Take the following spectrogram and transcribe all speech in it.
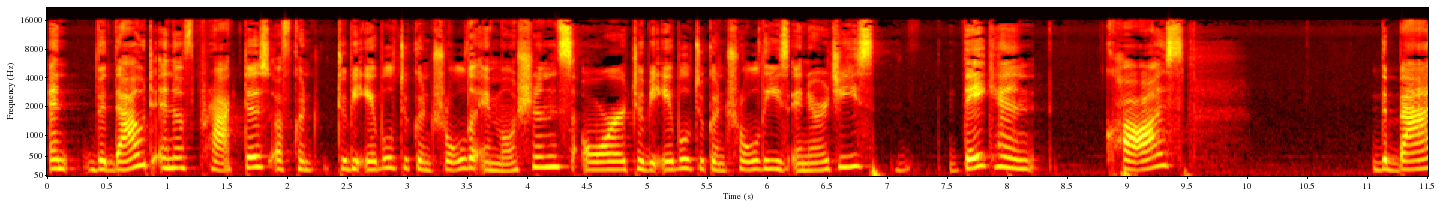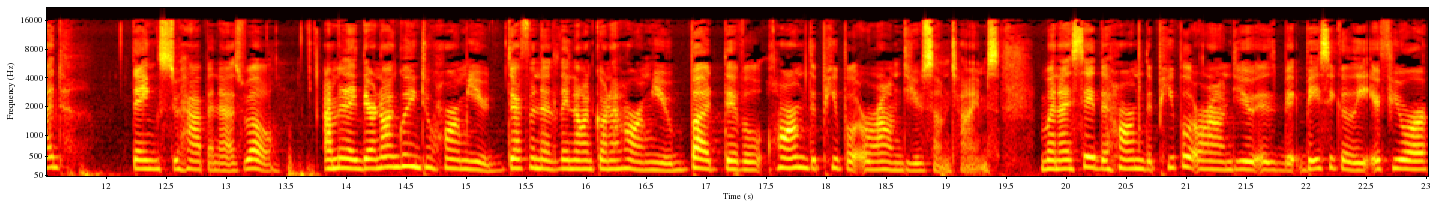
And without enough practice of con- to be able to control the emotions or to be able to control these energies, they can cause the bad things to happen as well. I mean, like, they're not going to harm you, definitely not going to harm you, but they will harm the people around you sometimes. When I say the harm the people around you, is basically if you're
